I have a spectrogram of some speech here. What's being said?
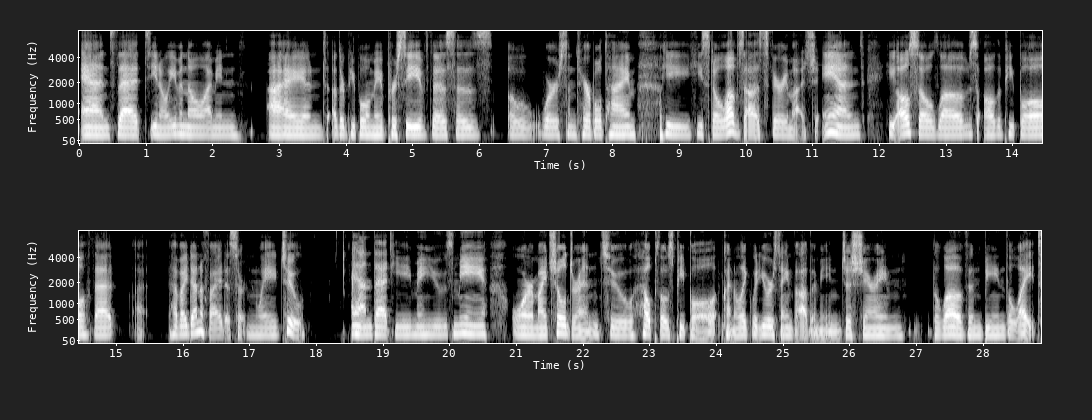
and that you know, even though I mean, I and other people may perceive this as a worse and terrible time he he still loves us very much. And he also loves all the people that uh, have identified a certain way too and that he may use me or my children to help those people kind of like what you were saying bob i mean just sharing the love and being the light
